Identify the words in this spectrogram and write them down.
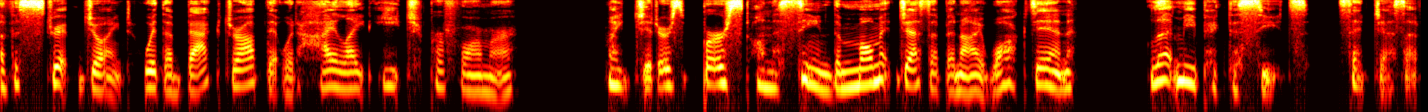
of a strip joint with a backdrop that would highlight each performer. My jitters burst on the scene the moment Jessup and I walked in. Let me pick the seats, said Jessup.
